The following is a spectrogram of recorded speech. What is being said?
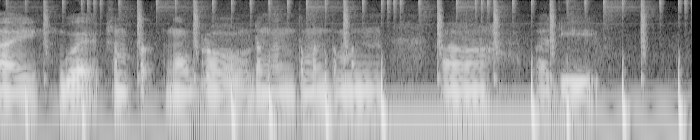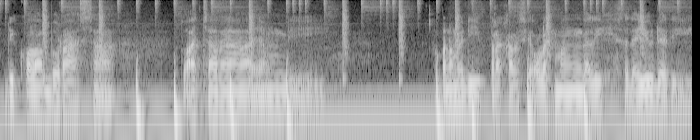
Hai, gue sempet ngobrol dengan temen-temen uh, di di kolaborasa itu acara yang di apa namanya diprakarsi oleh Manggali Sedayu dari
